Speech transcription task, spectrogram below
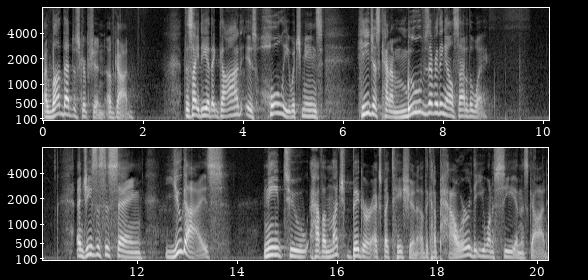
I love that description of God. This idea that God is holy, which means he just kind of moves everything else out of the way. And Jesus is saying, You guys need to have a much bigger expectation of the kind of power that you want to see in this God.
